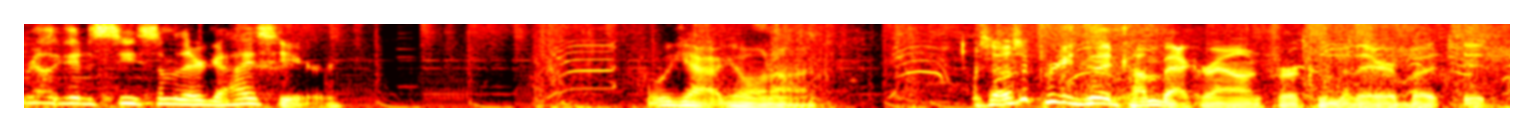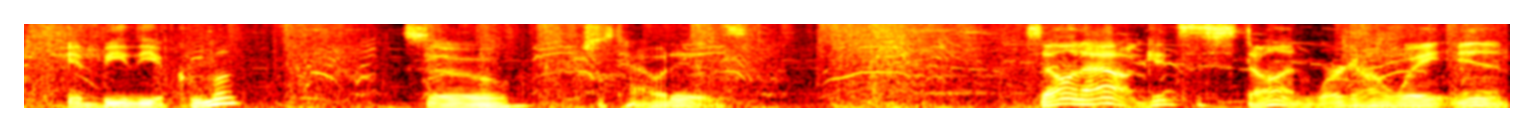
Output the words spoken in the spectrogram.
really good to see some of their guys here. What we got going on? So that was a pretty good comeback round for Akuma there, but it it be the Akuma. So just how it is. Selling out, gets the stun, working our way in.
